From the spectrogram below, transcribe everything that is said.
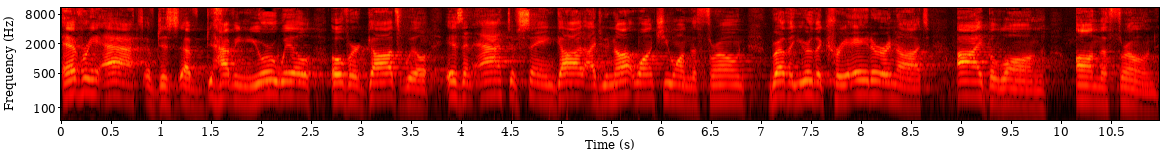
Every act of, just, of having your will over God's will is an act of saying, God, I do not want you on the throne. Whether you're the creator or not, I belong on the throne.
